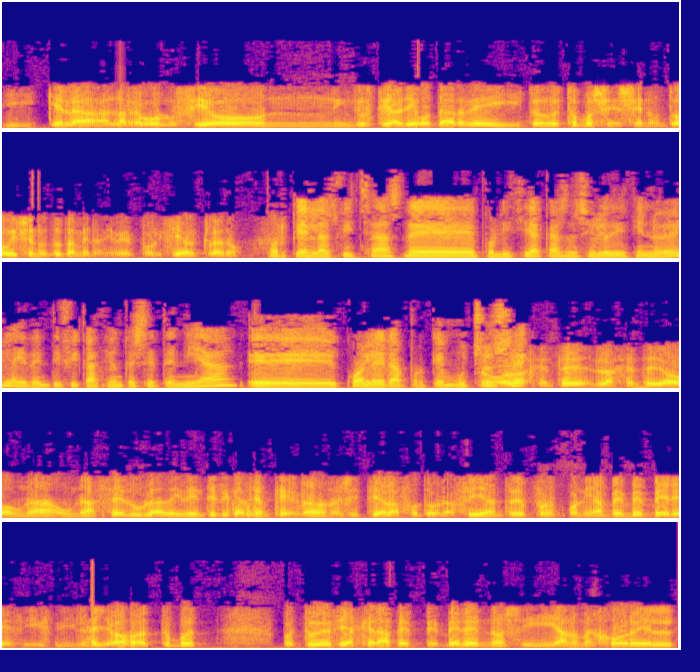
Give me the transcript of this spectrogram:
y que la, la, revolución industrial llegó tarde y todo esto pues se, se, notó y se notó también a nivel policial, claro. Porque en las fichas de policíacas del siglo XIX, la identificación que se tenía, eh, ¿cuál era? Porque muchos... No, la, gente, la gente llevaba una, una cédula de identificación que, claro, no existía la fotografía, entonces pues ponía Pepe Pérez y, y la llevaba tú pues pues tú decías que era Pepe Pérez, ¿no? Si a lo mejor el,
